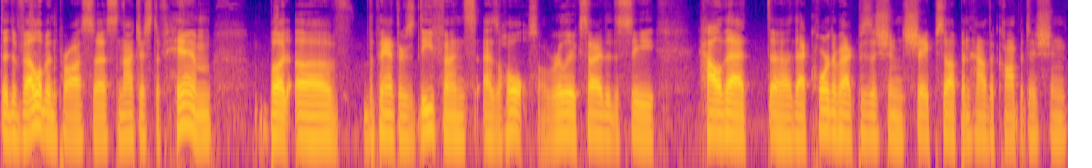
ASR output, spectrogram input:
the development process, not just of him, but of the Panthers' defense as a whole. So really excited to see how that uh, that quarterback position shapes up and how the competition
